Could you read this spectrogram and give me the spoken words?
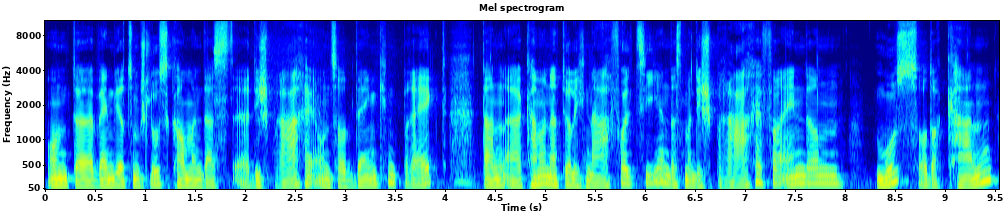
Und äh, wenn wir zum Schluss kommen, dass äh, die Sprache unser Denken prägt, dann äh, kann man natürlich nachvollziehen, dass man die Sprache verändern muss oder kann,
